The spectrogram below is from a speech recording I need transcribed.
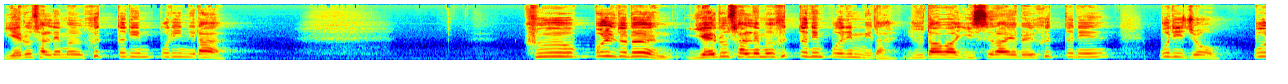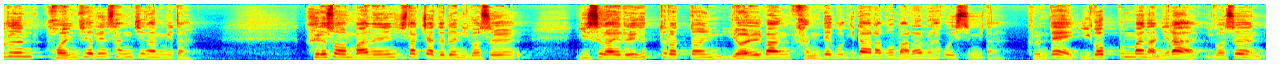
예루살렘을 흩뜨린 뿔이니라. 그 뿔들은 예루살렘을 흩뜨린 뿔입니다. 유다와 이스라엘을 흩뜨린 뿔이죠. 뿔은 권세를 상징합니다. 그래서 많은 신학자들은 이것을 이스라엘을 흩뜨렸던 열방 강대국이다라고 말을 하고 있습니다. 그런데 이것뿐만 아니라 이것은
